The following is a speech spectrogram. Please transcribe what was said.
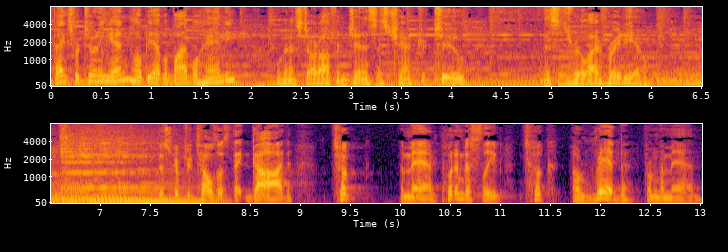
Thanks for tuning in. Hope you have a Bible handy. We're going to start off in Genesis chapter 2. And this is Real Life Radio. The scripture tells us that God took the man, put him to sleep, took a rib from the man,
